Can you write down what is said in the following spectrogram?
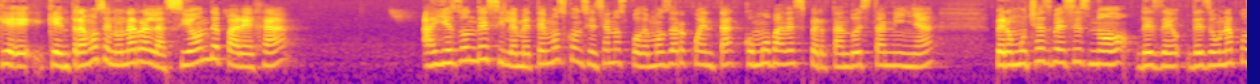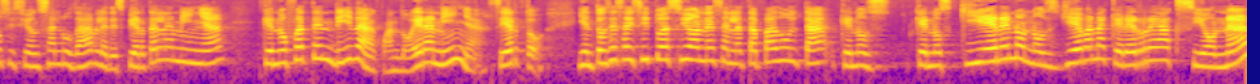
que, entramos en una relación de pareja, ahí es donde si le metemos conciencia nos podemos dar cuenta cómo va despertando esta niña, pero muchas veces no desde, desde una posición saludable. Despierta la niña que no fue atendida cuando era niña, ¿cierto? Y entonces hay situaciones en la etapa adulta que nos, que nos quieren o nos llevan a querer reaccionar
